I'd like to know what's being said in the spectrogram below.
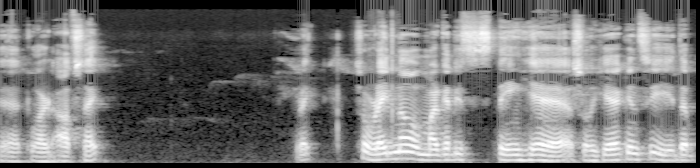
uh, toward upside right so right now market is staying here. So here you can see the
